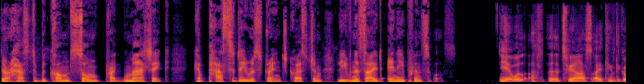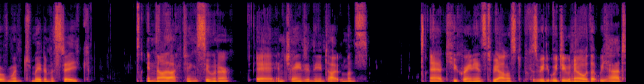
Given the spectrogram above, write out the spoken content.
there has to become some pragmatic capacity restraint question, leaving aside any principles. Yeah, well, uh, to be honest, I think the government made a mistake in not acting sooner uh, in changing the entitlements uh, to Ukrainians, to be honest, because we we do know that we had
